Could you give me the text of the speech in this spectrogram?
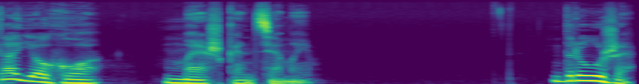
та його мешканцями. Друже,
